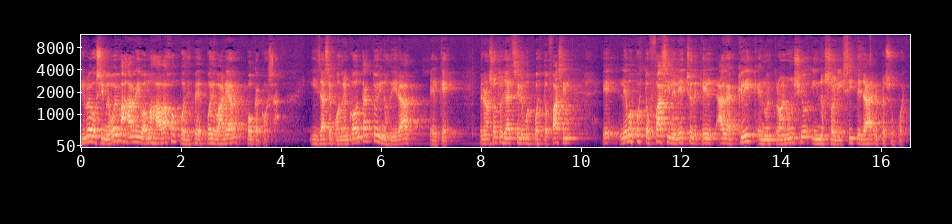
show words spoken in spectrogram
Y luego si me voy más arriba o más abajo, pues puede variar poca cosa. Y ya se pondrá en contacto y nos dirá el qué. Pero nosotros ya se lo hemos puesto fácil. Eh, le hemos puesto fácil el hecho de que él haga clic en nuestro anuncio y nos solicite ya el presupuesto.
